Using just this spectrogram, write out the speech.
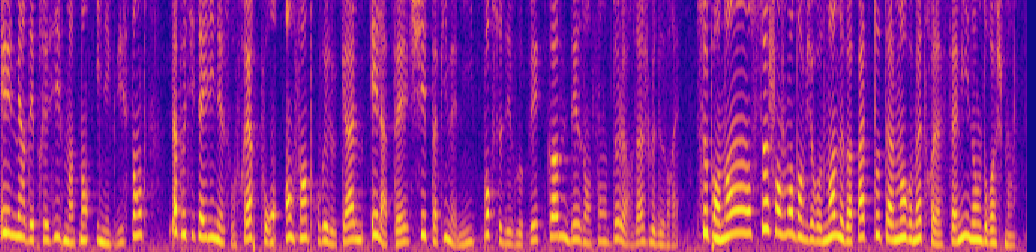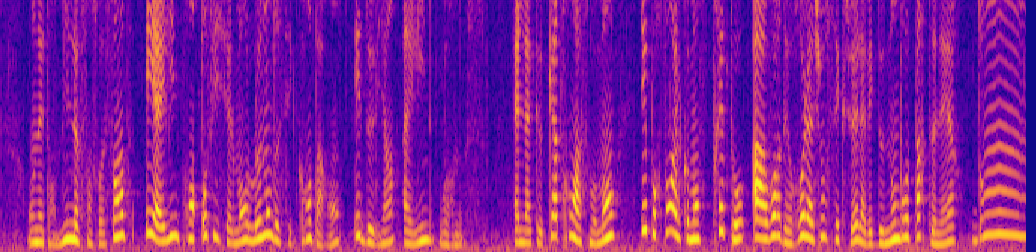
et une mère dépressive maintenant inexistante, la petite Aileen et son frère pourront enfin trouver le calme et la paix chez papy-mamie pour se développer comme des enfants de leur âge le devraient. Cependant, ce changement d'environnement ne va pas totalement remettre la famille dans le droit chemin. On est en 1960 et Aileen prend officiellement le nom de ses grands-parents et devient Aileen Warnos. Elle n'a que 4 ans à ce moment et pourtant elle commence très tôt à avoir des relations sexuelles avec de nombreux partenaires, dont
